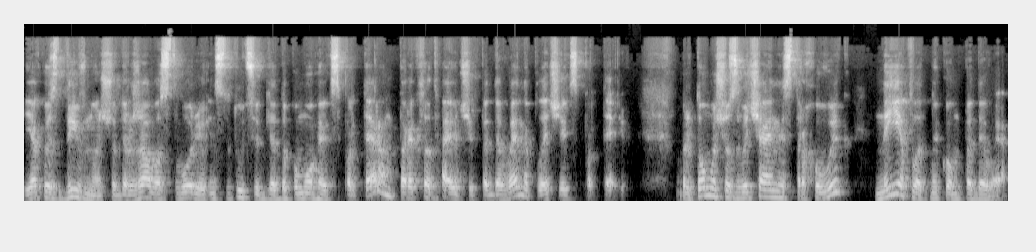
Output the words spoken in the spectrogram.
якось дивно, що держава створює інституцію для допомоги експортерам, перекладаючи ПДВ на плечі експортерів, при тому, що звичайний страховик не є платником ПДВ.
